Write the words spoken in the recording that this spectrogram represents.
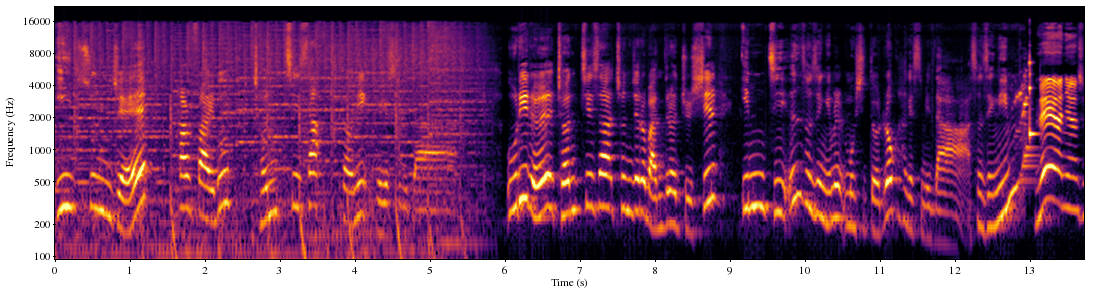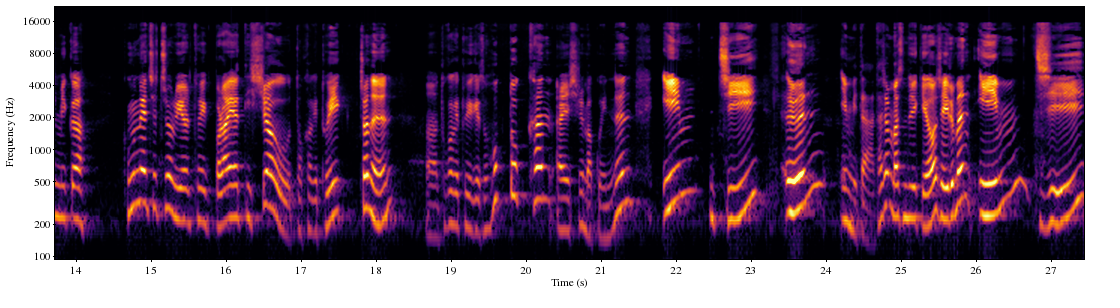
이순재 할5 전치사 편이 되겠습니다. 우리를 전치사 천재로 만들어 주실 임지은 선생님을 모시도록 하겠습니다. 선생님. 네, 안녕하십니까. 국내 최초 리얼 토익 버라이어티 쇼 독하게 토익. 저는 어, 독하게 토익에서 혹독한 알씨를 맡고 있는 임지은입니다. 다시 한번 말씀드릴게요. 제 이름은 임지은이에요.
